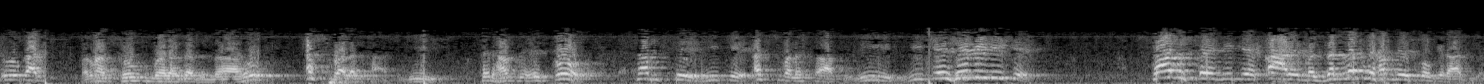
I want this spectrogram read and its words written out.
شروع کر فرما تم مردد نہ ہو، اسفل ساتھی پھر ہم نے اس کو سب سے نیچے اسفل ساتھی نیچے سے بھی نیچے سب سے نیچے کار مزلت میں ہم نے اس کو گرا دیا۔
